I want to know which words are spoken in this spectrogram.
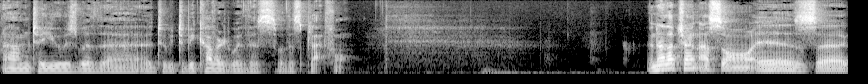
um, to use with uh, to to be covered with this with this platform. Another trend I saw is uh,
